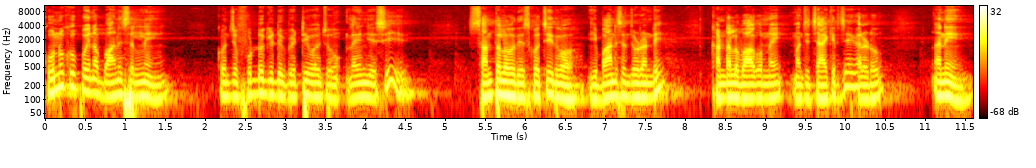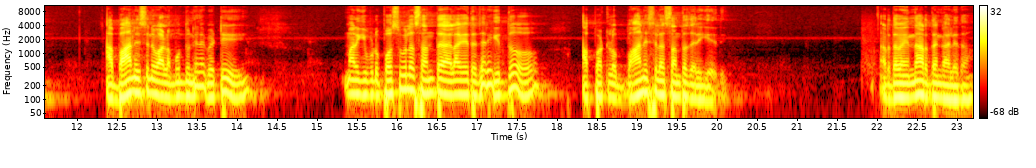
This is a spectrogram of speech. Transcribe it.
కొనుక్కుపోయిన బానిసల్ని కొంచెం ఫుడ్ గిడ్డు పెట్టి కొంచెం లైన్ చేసి సంతలోకి తీసుకొచ్చి ఇదిగో ఈ బానిసని చూడండి కండలు బాగున్నాయి మంచి చాకిరి చేయగలడు అని ఆ బానిసని వాళ్ళ ముందు నిలబెట్టి మనకి ఇప్పుడు పశువుల సంత ఎలాగైతే జరిగిద్దో అప్పట్లో బానిసల సంత జరిగేది. అర్థమైందా? అర్థం కాలేదా?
